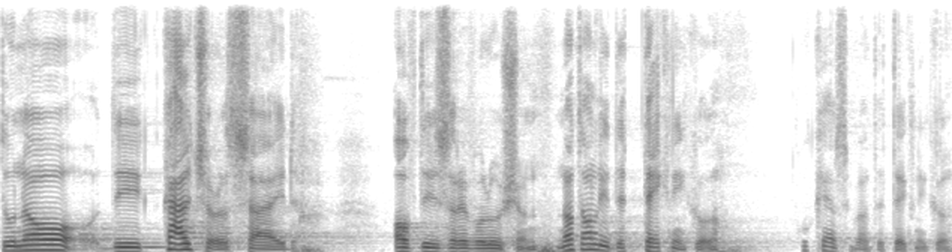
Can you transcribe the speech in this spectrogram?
to know the cultural side of this revolution, not only the technical, who cares about the technical,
